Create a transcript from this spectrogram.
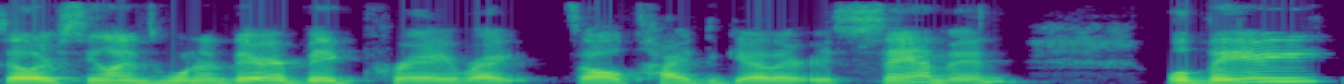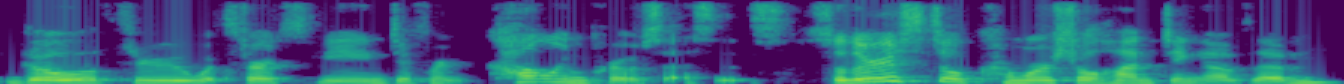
Steller sea lions, one of their big prey, right? It's all tied together, is salmon. Well, they go through what starts being different culling processes. So there is still commercial hunting of them,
